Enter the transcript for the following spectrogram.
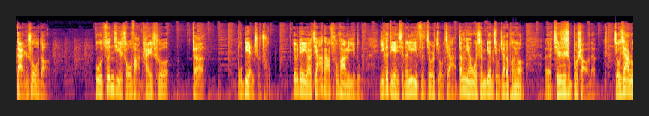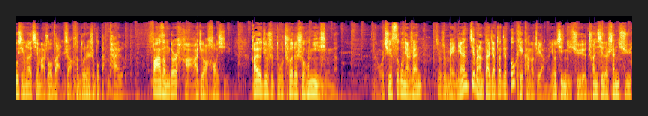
感受到不遵纪守法开车的不便之处。对不对？要加大处罚力度。一个典型的例子就是酒驾。当年我身边酒驾的朋友，呃，其实是不少的。酒驾入刑了，起码说晚上很多人是不敢开了，发动灯哈就要好些。还有就是堵车的时候逆行的。那我去四姑娘山，就是每年基本上大家大家都可以看到这样嘛。尤其你去川西的山区，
